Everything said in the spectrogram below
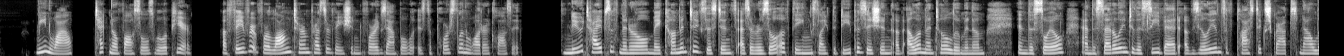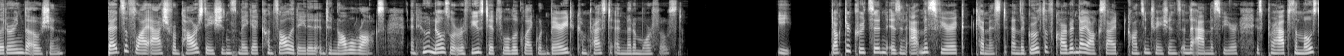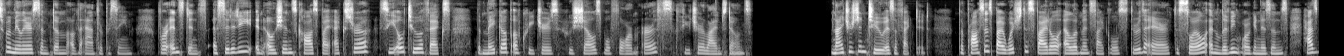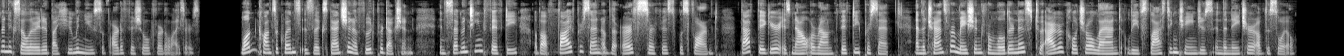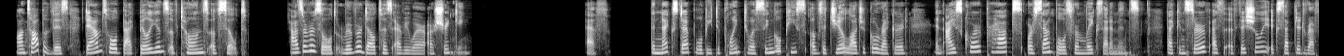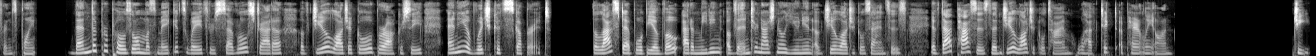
Meanwhile, technofossils will appear. A favorite for long term preservation, for example, is the porcelain water closet. New types of mineral may come into existence as a result of things like the deposition of elemental aluminum in the soil and the settling to the seabed of zillions of plastic scraps now littering the ocean. Beds of fly ash from power stations may get consolidated into novel rocks, and who knows what refuse tips will look like when buried, compressed, and metamorphosed. E. Dr. Crutzen is an atmospheric chemist, and the growth of carbon dioxide concentrations in the atmosphere is perhaps the most familiar symptom of the Anthropocene. For instance, acidity in oceans caused by extra CO2 affects the makeup of creatures whose shells will form Earth's future limestones. Nitrogen, too, is affected. The process by which this vital element cycles through the air, the soil, and living organisms has been accelerated by human use of artificial fertilizers. One consequence is the expansion of food production. In 1750, about 5% of the Earth's surface was farmed. That figure is now around 50%, and the transformation from wilderness to agricultural land leaves lasting changes in the nature of the soil. On top of this, dams hold back billions of tons of silt. As a result, river deltas everywhere are shrinking. F. The next step will be to point to a single piece of the geological record, an ice core perhaps, or samples from lake sediments, that can serve as the officially accepted reference point. Then the proposal must make its way through several strata of geological bureaucracy, any of which could scupper it. The last step will be a vote at a meeting of the International Union of Geological Sciences. If that passes, then geological time will have ticked apparently on. G.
